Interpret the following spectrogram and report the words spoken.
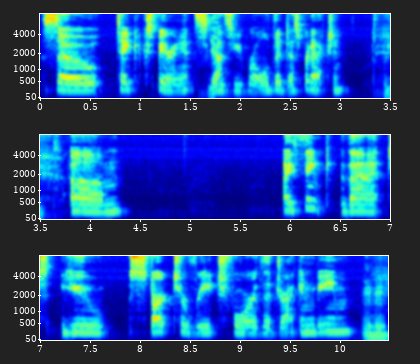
So take experience Yeah. because you rolled a desperate action. Sweet. Um, I think that you start to reach for the Dracon Beam,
